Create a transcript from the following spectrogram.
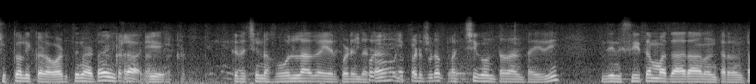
చుక్కలు ఇక్కడ పడుతున్నట ఇక్కడ ఇక్కడ చిన్న హోల్ లాగా ఏర్పడిందట ఇప్పటికి కూడా పచ్చిగా ఉంటుందంట ఇది. దీన్ని సీతమ్మ దార అని అంటారంట.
